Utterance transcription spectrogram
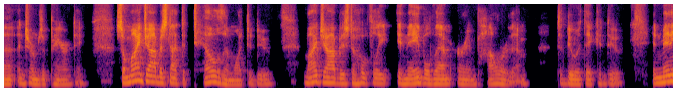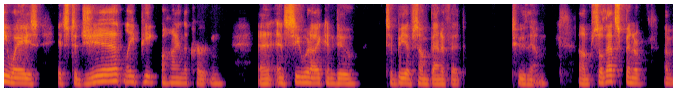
uh, in terms of parenting. So my job is not to tell them what to do. My job is to hopefully enable them or empower them to do what they can do. In many ways, it's to gently peek behind the curtain and, and see what I can do to be of some benefit to them. Um, so that's been a, a,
